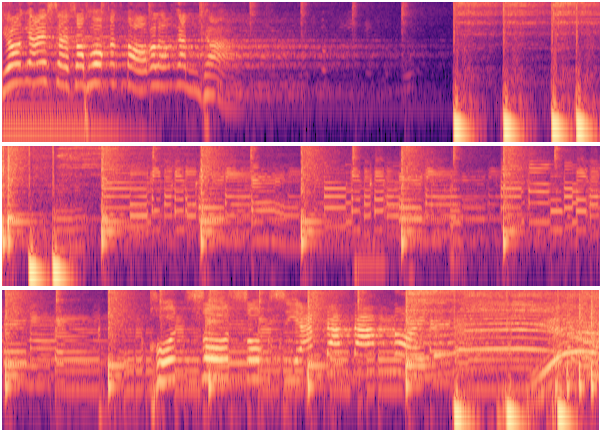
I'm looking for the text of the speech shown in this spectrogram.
โยกย้ายใส่สะโพกกันต่อก็แล้วกันค่ะคนโสดส่งเสียงดังๆหน่อยเลย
